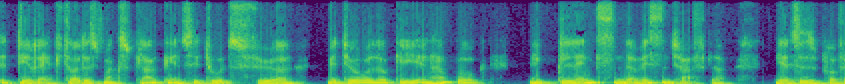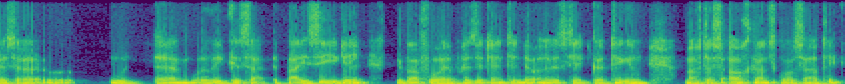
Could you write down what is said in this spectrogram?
Direktor des Max-Planck-Instituts für Meteorologie in Hamburg. Ein glänzender Wissenschaftler. Jetzt ist es Professor Ulrike Beisiegel, die war vorher Präsidentin der Universität Göttingen, macht das auch ganz großartig.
